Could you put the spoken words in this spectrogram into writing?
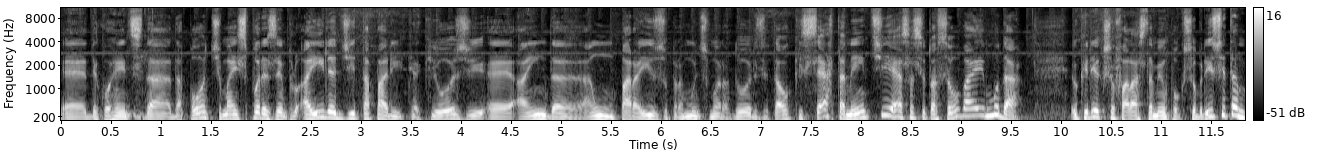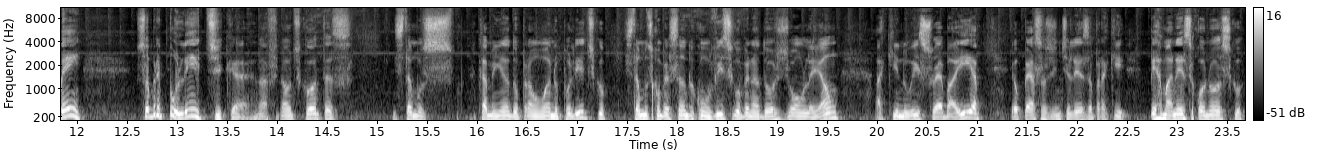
é, decorrentes da, da ponte, mas, por exemplo, a ilha de Itaparica, que hoje é ainda é um paraíso para muitos moradores e tal, que certamente essa situação vai mudar. Eu queria que o senhor falasse também um pouco sobre isso e também sobre política. Afinal de contas, estamos caminhando para um ano político. Estamos conversando com o vice-governador João Leão, aqui no Isso é Bahia. Eu peço a gentileza para que permaneça conosco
